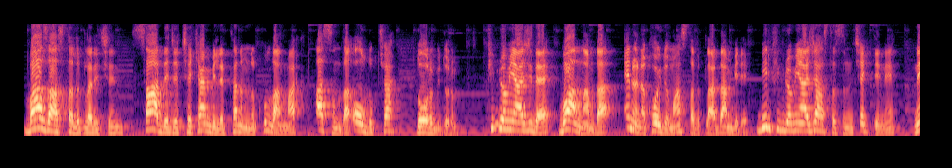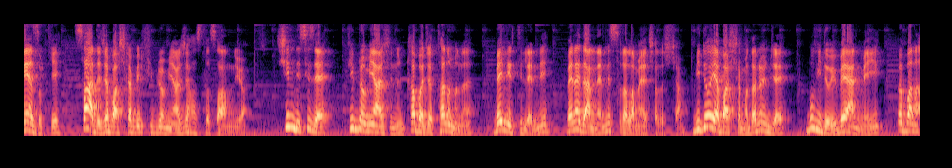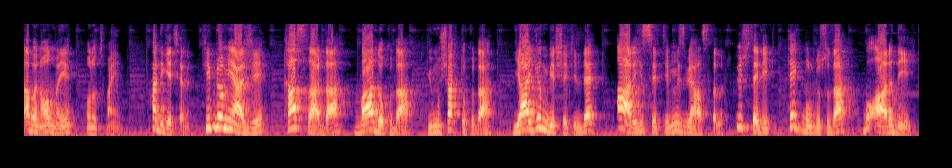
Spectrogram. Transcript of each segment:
Bazı hastalıklar için sadece çeken bilir tanımını kullanmak aslında oldukça doğru bir durum. Fibromiyalji de bu anlamda en öne koyduğum hastalıklardan biri. Bir fibromiyalji hastasının çektiğini ne yazık ki sadece başka bir fibromiyalji hastası anlıyor. Şimdi size fibromiyajinin kabaca tanımını, belirtilerini ve nedenlerini sıralamaya çalışacağım. Videoya başlamadan önce bu videoyu beğenmeyi ve bana abone olmayı unutmayın. Hadi geçelim. Fibromiyalji kaslarda, bağ dokuda, yumuşak dokuda yaygın bir şekilde ağrı hissettiğimiz bir hastalık. Üstelik tek bulgusu da bu ağrı değil.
